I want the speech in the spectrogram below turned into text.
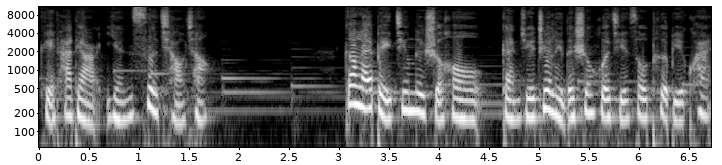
给他点颜色瞧瞧。刚来北京的时候，感觉这里的生活节奏特别快。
